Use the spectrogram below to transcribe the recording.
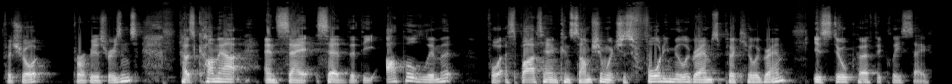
for short, for obvious reasons, has come out and say, said that the upper limit for aspartame consumption, which is 40 milligrams per kilogram, is still perfectly safe.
